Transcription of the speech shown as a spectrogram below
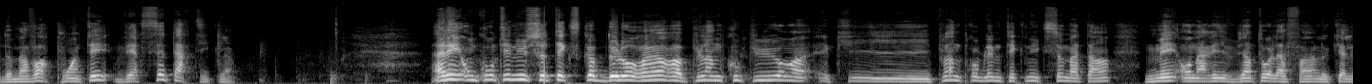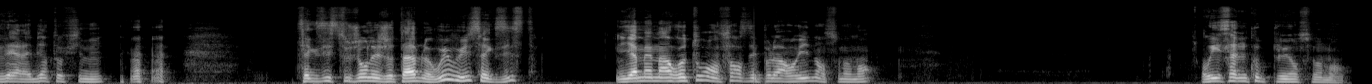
de m'avoir pointé vers cet article. Allez, on continue ce Texcope de l'horreur, plein de coupures, qui, plein de problèmes techniques ce matin, mais on arrive bientôt à la fin, le calvaire est bientôt fini. ça existe toujours les jetables? Oui, oui, ça existe. Il y a même un retour en force des Polaroids en ce moment. Oui, ça ne coupe plus en ce moment.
